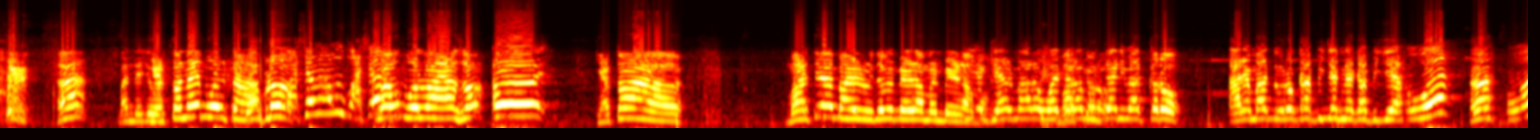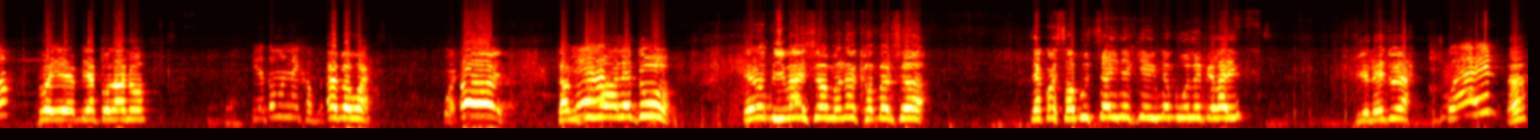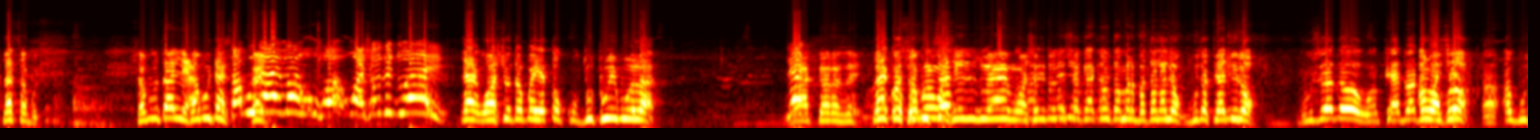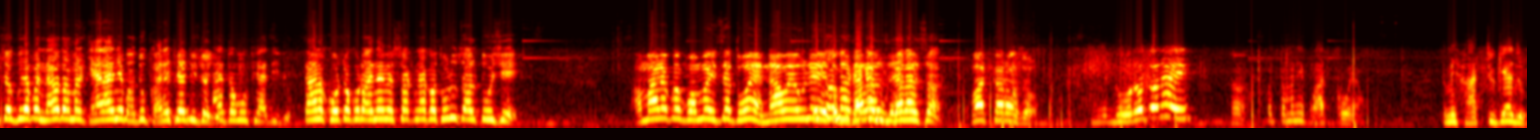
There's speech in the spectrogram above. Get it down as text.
હા? બંધે જો. તો નહીં બોલતા. આપણો ભાષણ આવું ભાષણ હું બોલવા આવ્યો છો? ઓય! કે તો આ મારતી હોય બાયડું તમે બેડા મને બેડા એ ઘેર મારો હોય વાત પેલા મુદ્દાની વાત કરો. અરે માર દોરો કાપી જાય કે ના કાપી જાય? ઓ હા? ઓ પેલો એ બે તોલાનો. એ તો મને નહીં ખબર. એ ભાઈ ઓય. ઓય! ધમકી નો આલે તું. એનો બીવાય છે મને ખબર છે. લે કોઈ સબૂત છે ને કે એમને બોલે પેલા ઈ તે નહીં જોયા? જોયા હે લે સબૂત. સબૂત આલ્યા સબૂત આલ. વાશો તો જોયા લે વાશો તો ભાઈ એ તો જૂઠું ઈ બોલે. લે. વાત કરે છે. લે કોઈ સબૂત છે? જોયા વાશન તો નહીં કાકા તમારે બધા લ્યો ગુજા ફેદી લો ગુજે તો ફેદવા તો આ ગુજે ગુજે પણ ના તમારે તો અમારે ઘેર આવીને બધું ઘરે ફેદી જોજો તો હું ફેદી જો તારે ખોટો ખોટો આને મેં શક નાખો થોડું ચાલતું છે અમારે કોઈ ગોમાં ઇજ્જત હોય ના હોય એવું નહીં તો કાકા વાત કરો છો. દોરો તો નહીં હા. પણ તમને એક વાત કહો તમે સાચું કહેજો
